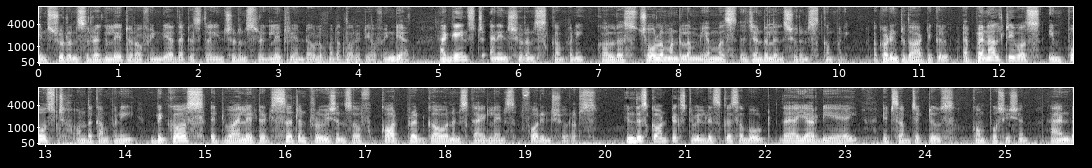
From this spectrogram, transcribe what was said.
Insurance Regulator of India, that is the Insurance Regulatory and Development Authority of India, against an insurance company called as Cholamandalam MS General Insurance Company. According to the article, a penalty was imposed on the company because it violated certain provisions of corporate governance guidelines for insurers. In this context, we'll discuss about the IRDAI, its objectives, composition, and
